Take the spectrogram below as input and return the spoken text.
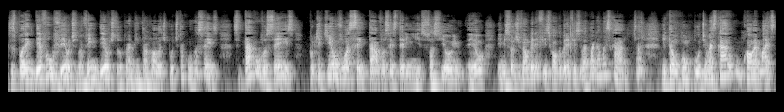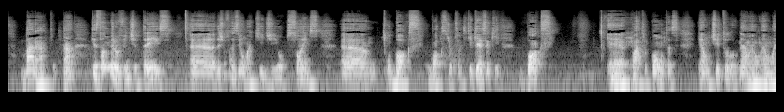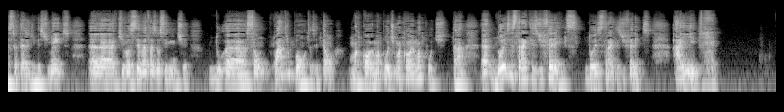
Vocês podem devolver o título, vender o título para mim. Então a cláusula de put está com vocês. Se está com vocês, por que, que eu vou aceitar vocês terem isso? Só se eu, eu, emissor, tiver um benefício. Qual que é o benefício? Você vai pagar mais caro. Tá? Então, com put é mais caro, com qual é mais barato. Tá? Questão número 23. É, deixa eu fazer uma aqui de opções. É, o box. Box de opções. O que, que é isso aqui? Box, é, quatro pontas, é um título, não, é, um, é uma estratégia de investimentos é, que você vai fazer o seguinte do, uh, são quatro pontas. Então, uma call e uma put, uma call e uma put, tá? Uh, dois strikes diferentes. Dois strikes diferentes. Aí,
